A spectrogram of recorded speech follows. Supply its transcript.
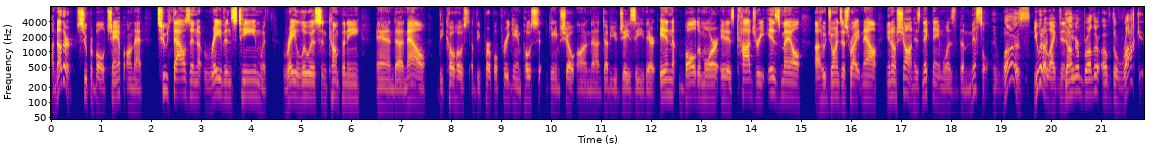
another Super Bowl champ on that 2000 Ravens team with Ray Lewis and company, and uh, now the co-host of the Purple pregame post-game show on uh, WJZ there in Baltimore. It is Qadry Ismail uh, who joins us right now. You know, Shaun, his nickname was the Missile. It was. You would have liked it. Younger brother of the Rocket.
